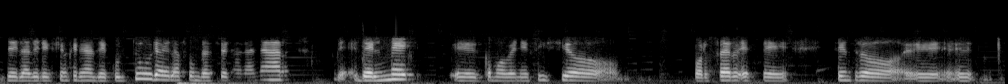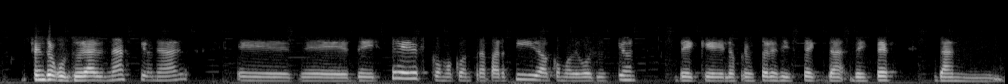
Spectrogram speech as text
de la Dirección General de Cultura, de la Fundación A Ganar, del MEC eh, como beneficio por ser este centro eh, centro cultural nacional eh, de, de ISEF como contrapartida como devolución de que los profesores de ISEF, de ISEF dan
